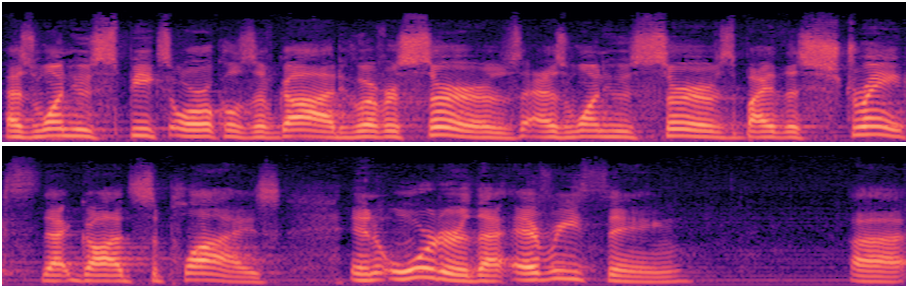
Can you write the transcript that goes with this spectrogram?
as one who speaks oracles of God, whoever serves as one who serves by the strength that God supplies, in order that everything uh,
